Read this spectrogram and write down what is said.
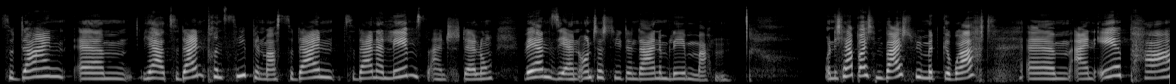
zu, dein, ähm, ja, zu deinen Prinzipien machst, zu, dein, zu deiner Lebenseinstellung, werden sie einen Unterschied in deinem Leben machen. Und ich habe euch ein Beispiel mitgebracht. Ähm, ein Ehepaar,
